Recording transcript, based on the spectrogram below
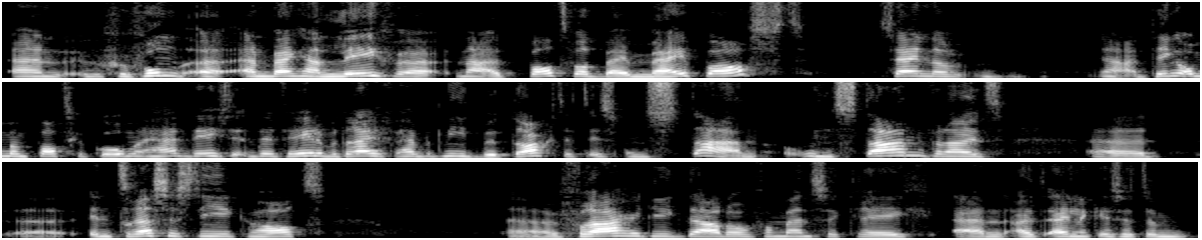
en, gevonden, uh, en ben gaan leven naar het pad wat bij mij past, zijn er ja, dingen op mijn pad gekomen. Hè? Deze, dit hele bedrijf heb ik niet bedacht. Het is ontstaan. Ontstaan vanuit uh, interesses die ik had, vragen die ik daardoor van mensen kreeg. En uiteindelijk is het een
